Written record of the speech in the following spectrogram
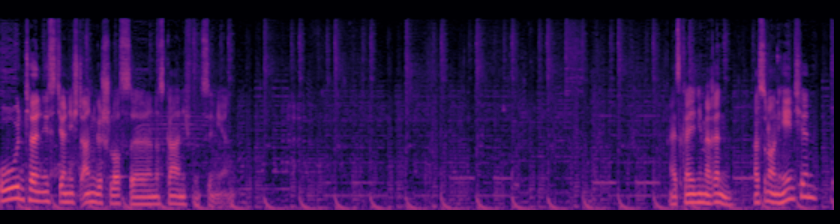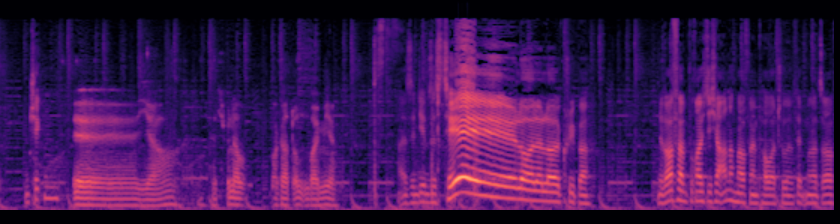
Unten ist ja nicht angeschlossen. Das kann nicht funktionieren. Jetzt kann ich nicht mehr rennen. Hast du noch ein Hähnchen? Ein Chicken? Äh, ja. Ich bin aber gerade unten bei mir. Also in dem System. Lol, lol, lol, Creeper. Eine Waffe bräuchte ich ja auch nochmal auf meinem Power Tool. Fällt mir ganz auf.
